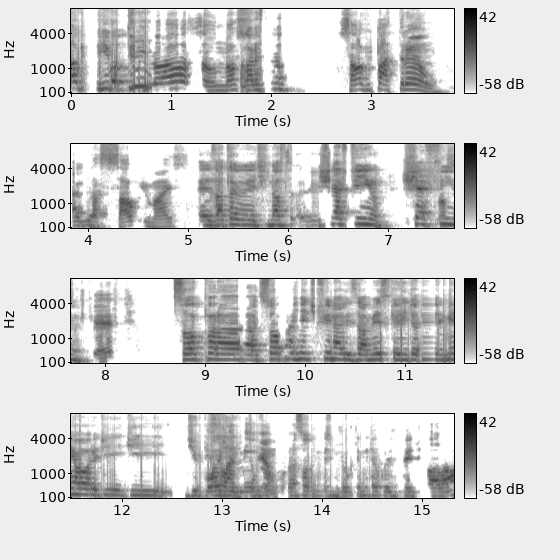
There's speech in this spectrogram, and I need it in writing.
Salve, Rivotril! Nossa, o nosso Agora só. Salve patrão. Agora, Tá salve demais. exatamente, nosso chefinho, chefinho. Nosso chefe. Só para só a gente finalizar mesmo, que a gente já tem meia hora de, de, de então, pra só do mesmo jogo, tem muita coisa pra gente falar.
